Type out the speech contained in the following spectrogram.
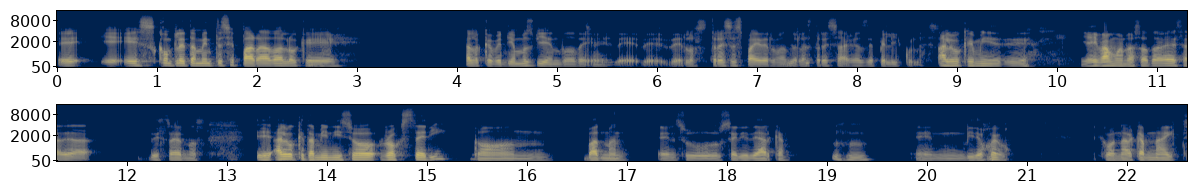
eh, eh, es completamente separado a lo que a lo que veníamos viendo de, Sí. de- de- de los tres Spider-Man, de las tres sagas de películas. Algo que mi. eh, y ahí vámonos otra vez a, a distraernos. Eh, algo que también hizo Rocksteady con Batman en su serie de Arkham en videojuego. Con Arkham Knight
